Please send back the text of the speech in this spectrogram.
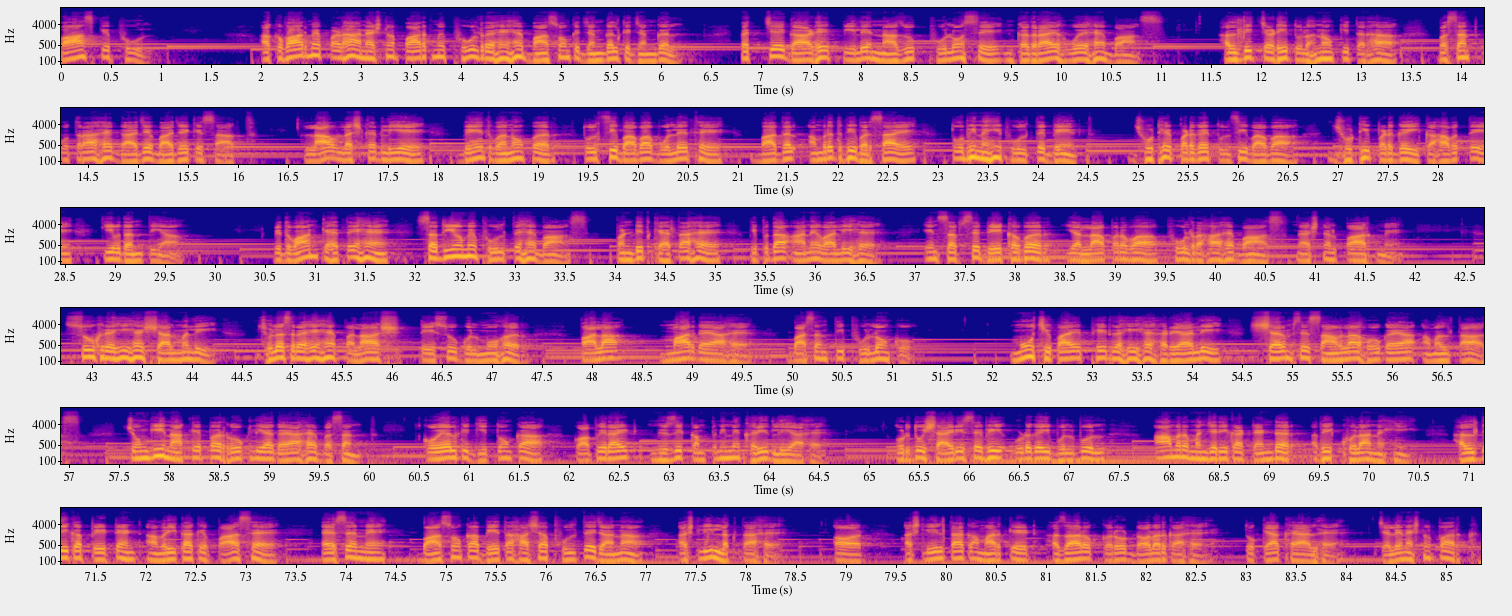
बाँस के फूल। अखबार में पढ़ा, नेशनल पार्क में फूल रहे हैं बांसों के जंगल के जंगल। कच्चे, गाढ़े, पीले, नाजुक फूलों से गदराए हुए हैं बाँस। हल्दी चढ़ी दुल्हनों की तरह बसंत उतरा है गाजे बाजे के साथ। लाव लश्कर लिए बेंत वनों पर तुलसी बाबा बोले थे, बादल अमृत भी बरसाए तो भी नहीं फूलते बेंत। झूठे पड़ गए तुलसी बाबा, झूठी पड़ गई कहावतें की वदंतियाँ विद्वान कहते हैं, सदियों में फूलते हैं बाँस। पंडित कहता है विपदा आने वाली है। इन सबसे बेखबर या लापरवाह फूल रहा है बाँस नेशनल पार्क में। सूख रही है शालमली, झुलस रहे हैं पलाश, टेसु गुलमोहर। पाला मार गया है बासंती फूलों को। मुँह छिपाए फिर रही है हरियाली, शर्म से सांवला हो गया अमलतास। चुंगी नाके पर रोक लिया गया है बसंत। कोयल के गीतों का कॉपीराइट म्यूज़िक कंपनी ने खरीद लिया है। उर्दू शायरी से भी उड़ गई बुलबुल, आम्र मंजरी का टेंडर अभी खुला नहीं। हल्दी का पेटेंट अमेरिका के पास है। ऐसे में बांसों का बेतहाशा फूलते जाना अश्लील लगता है और अश्लीलता का मार्केट हज़ारों करोड़ डॉलर का है। तो क्या ख्याल है? चले नेशनल पार्क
